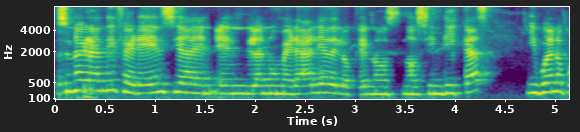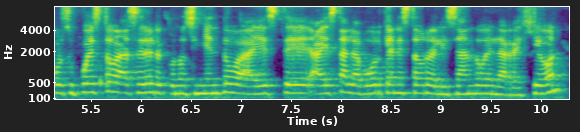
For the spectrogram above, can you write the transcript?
Es una gran diferencia en, en la numeralia de lo que nos, nos indicas. Y bueno, por supuesto, hacer el reconocimiento a, este, a esta labor que han estado realizando en la región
